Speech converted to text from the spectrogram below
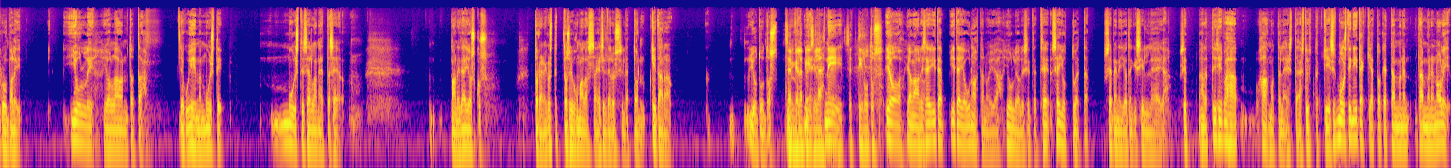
rumpali Julli, jolla on tota, joku ihme muisti, muisti sellainen, että se, mä olin tämän joskus todennäköisesti tosi humalassa esitellyt sille ton kitara jutun tuossa. Sen, millä biisi lähtee. Niin, Se tilutus. Joo, ja mä olin se itse jo unohtanut ja Julli oli sitten, se, se juttu, että se meni jotenkin silleen ja sitten me alettiin siinä vähän hahmottelee sitä ja sitten yhtäkkiä. Sitten muistin itsekin, että okei tämmöinen oli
